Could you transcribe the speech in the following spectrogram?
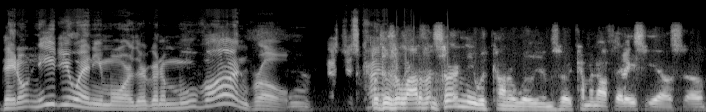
They don't need you anymore. They're going to move on, bro. Yeah. That's just kind but of. there's a lot of uncertainty with Connor Williams uh, coming off that ACL. So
